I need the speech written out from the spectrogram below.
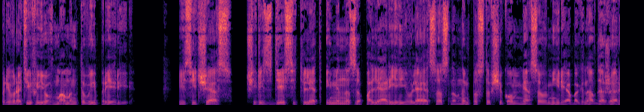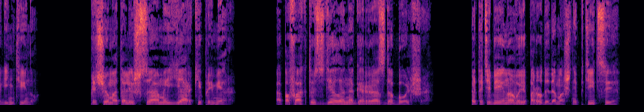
превратив ее в мамонтовые прерии. И сейчас, через 10 лет, именно Заполярье является основным поставщиком мяса в мире, обогнав даже Аргентину. Причем это лишь самый яркий пример. А по факту сделано гораздо больше. Это тебе и новые породы домашней птицы,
